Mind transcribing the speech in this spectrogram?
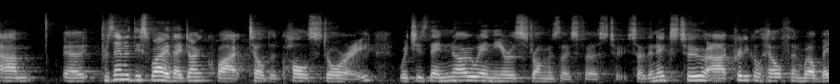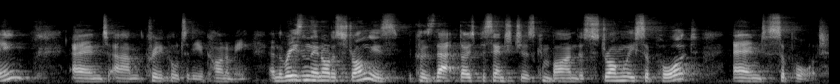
um, uh, presented this way, they don't quite tell the whole story, which is they're nowhere near as strong as those first two. So the next two are critical health and well-being and um, critical to the economy. And the reason they're not as strong is because that those percentages combine the strongly support and support.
